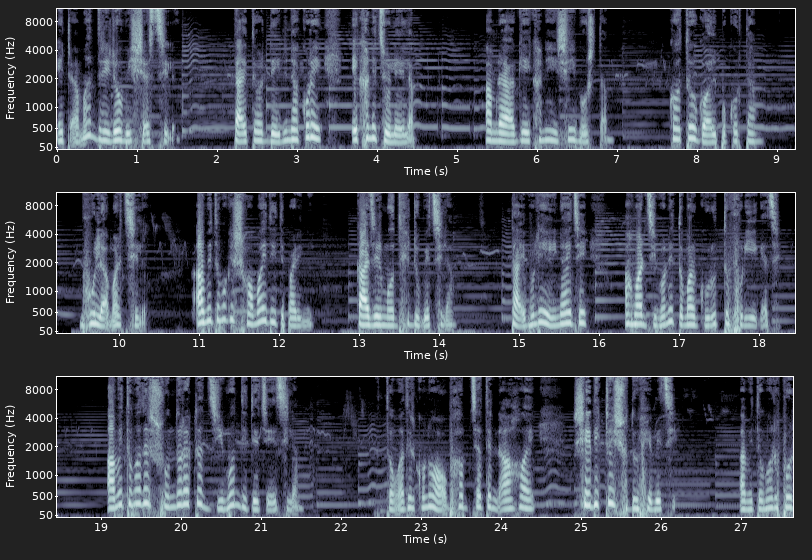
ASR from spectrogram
এটা আমার দৃঢ় বিশ্বাস ছিল। তাই তো আর দেরি না করে এখানে চলে এলাম। আমরা আগে এখানে এসেই বসতাম। কত গল্প করতাম। ভুল আমার ছিল। আমি তোমাকে সময় দিতে পারিনি। কাজের মধ্যে ডুবেছিলাম। তাই বলে এই নয় যে আমার জীবনে তোমার গুরুত্ব ফুরিয়ে গেছে। আমি তোমাদের সুন্দর একটা জীবন দিতে চেয়েছিলাম। তোমাদের কোনো অভাব যাতে না হয়, সেদিকটাই শুধু ভেবেছি। আমি তোমার উপর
